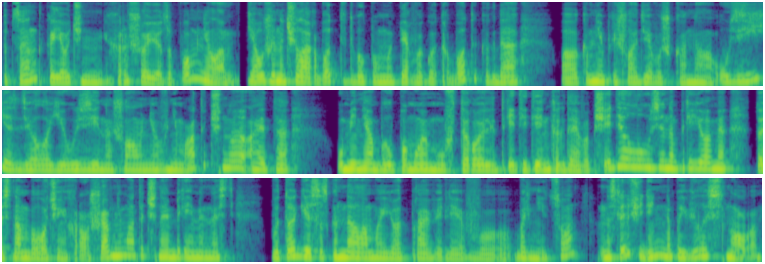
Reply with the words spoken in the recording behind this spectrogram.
пациентка, я очень хорошо ее запомнила. Я уже начала работать, это был, по-моему, первый год работы, когда а, ко мне пришла девушка на УЗИ, я сделала ей УЗИ, нашла у нее внематочную, а это У меня был, по-моему, второй или третий день, когда я вообще делала УЗИ на приеме. То есть там была очень хорошая внематочная беременность. В итоге со скандалом мы ее отправили в больницу. На следующий день она появилась снова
